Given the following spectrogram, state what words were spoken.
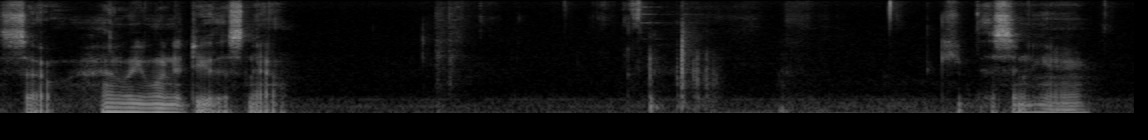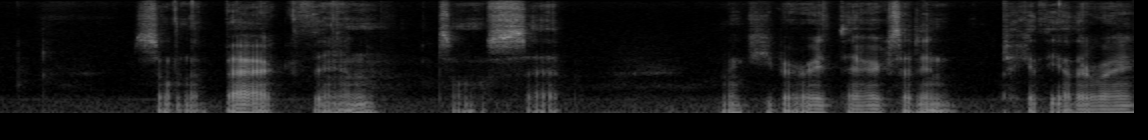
So how do we want to do this now? Keep this in here. So in the back, then it's almost set. I'm gonna keep it right there because I didn't pick it the other way.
